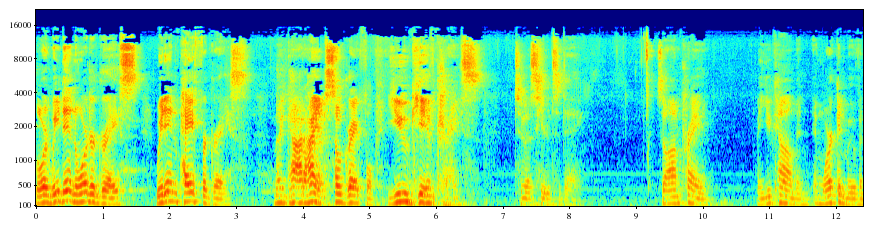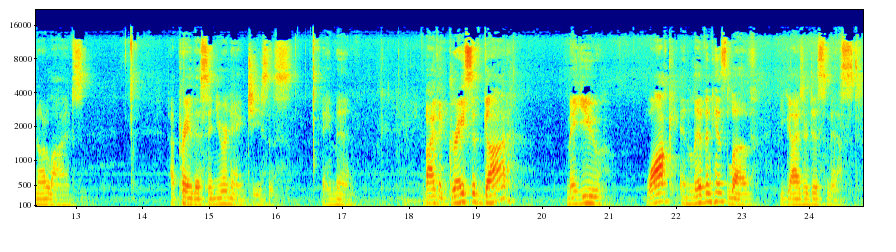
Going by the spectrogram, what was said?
Lord, we didn't order grace, we didn't pay for grace. But God, I am so grateful you give grace to us here today. So I'm praying, may you come and, and work and move in our lives. I pray this in your name, Jesus. Amen. By the grace of God, may you walk and live in his love. You guys are dismissed.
